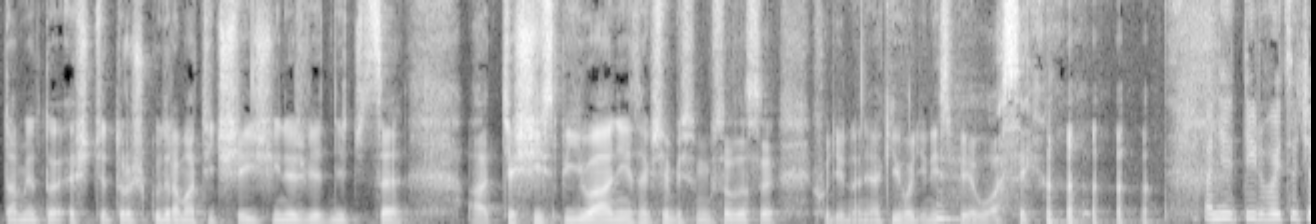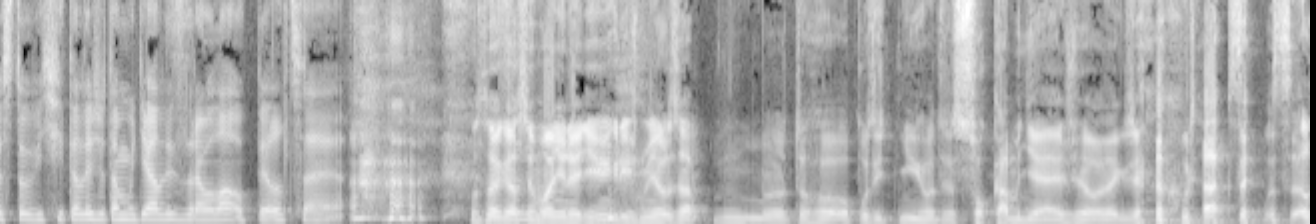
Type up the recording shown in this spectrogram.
tam je to ještě trošku dramatičtější než v jedničce a těžší zpívání, takže bych musel zase chodit na nějaký hodiny zpěvu asi. Oni ty dvojce často vyčítali, že tam udělali z Raula opilce. No tak já jsem ani nedivím, když měl za mm, toho opozitního soka mě, že jo, takže chudák se musel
